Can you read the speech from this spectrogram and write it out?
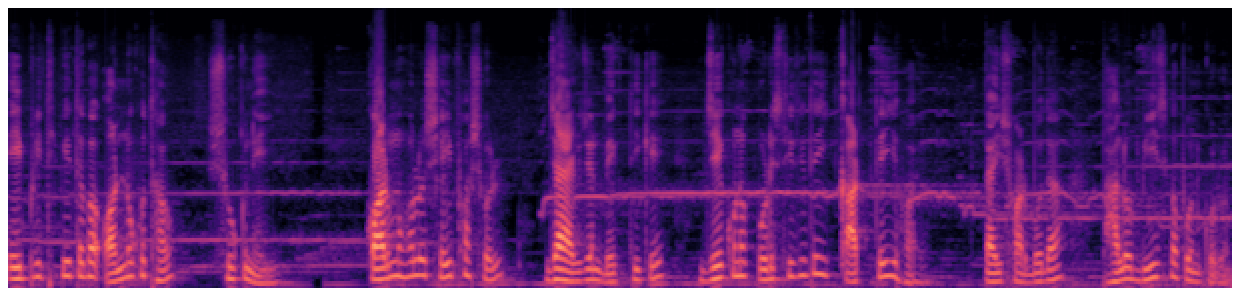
এই পৃথিবীতে বা অন্য কোথাও সুখ নেই। কর্ম হলো সেই ফসল যা একজন ব্যক্তিকে যে কোনো পরিস্থিতিতেই কাটতেই হয়। তাই সর্বদা ভালো বীজ বপন করুন,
